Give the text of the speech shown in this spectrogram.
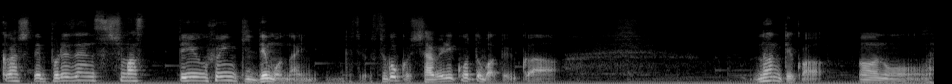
化してプレゼンしますっていう雰囲気でもないんですよ。すごく喋り言葉というかなんていうかあの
